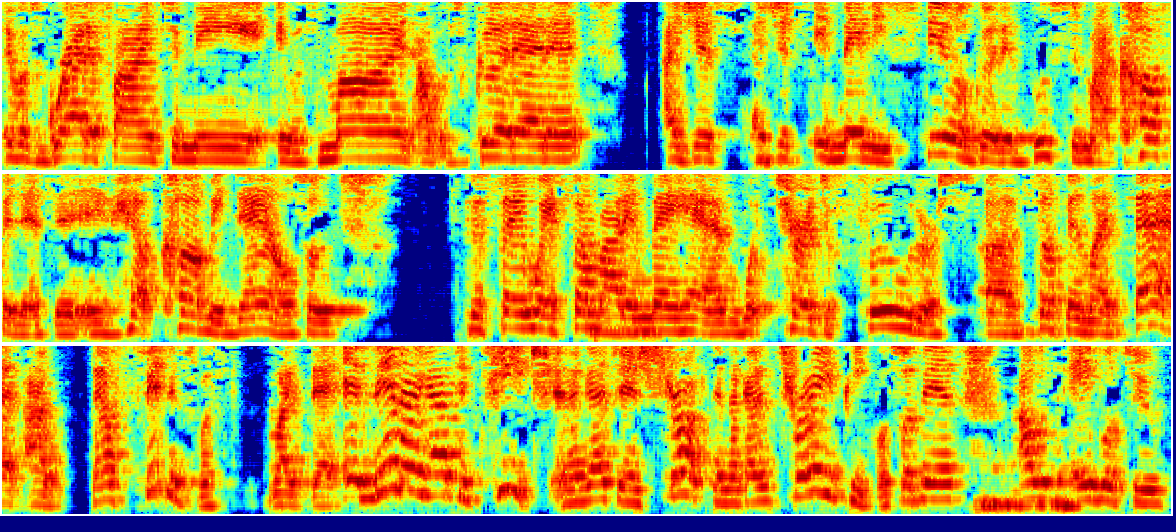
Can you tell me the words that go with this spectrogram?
it was gratifying to me. It was mine. I was good at it. I just, I just, it made me feel good. It boosted my confidence. It, it helped calm me down. So the same way somebody may have turned to food or uh, something like that, I, that fitness was like that. And then I got to teach and I got to instruct and I got to train people. So then I was able to,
